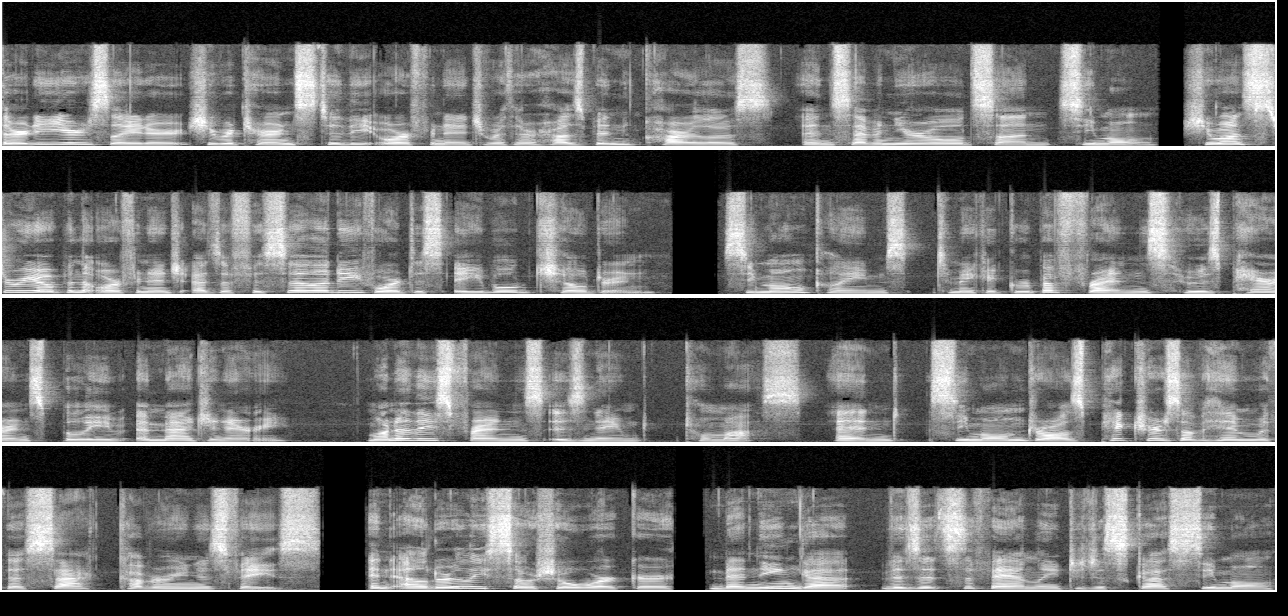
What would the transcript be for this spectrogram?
Thirty years later, she returns to the orphanage with her husband, Carlos, and seven year old son, Simon. She wants to reopen the orphanage as a facility for disabled children. Simon claims to make a group of friends who his parents believe imaginary. One of these friends is named Tomas, and Simon draws pictures of him with a sack covering his face. An elderly social worker, Beninga, visits the family to discuss Simon,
